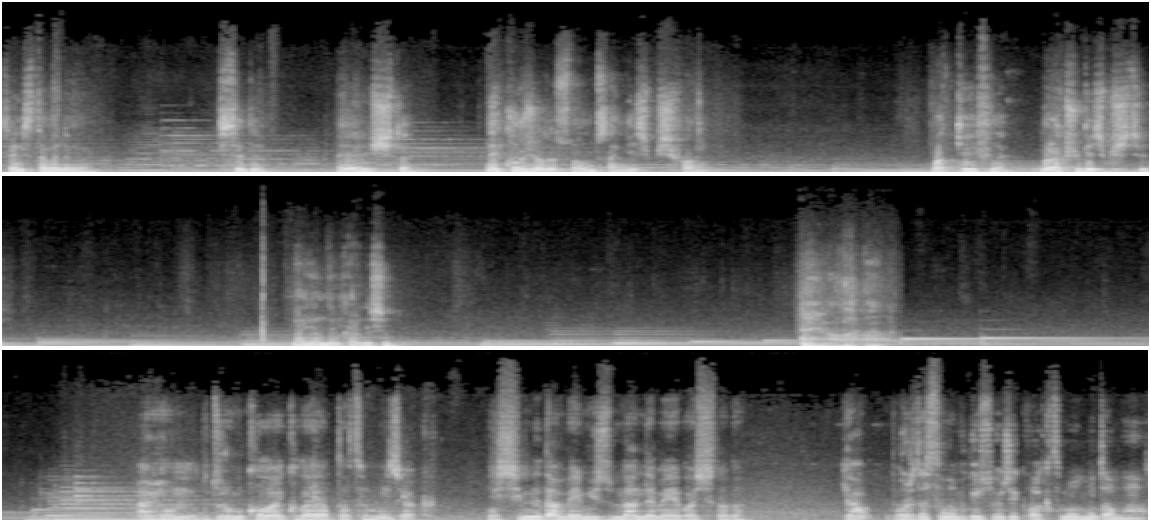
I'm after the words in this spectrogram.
Sen istemedin mi? İstedin. E işte. Ne kurcalıyorsun oğlum sen geçmişi falan? Bak keyfine. Bırak şu geçmişi. Ben yanındayım kardeşim. Eyvallah. Erhan bu durumu kolay kolay atlatamayacak. Ya şimdiden benim yüzümden demeye başladı. Ya bu arada sana bugün söyleyecek vaktim olmadı ama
